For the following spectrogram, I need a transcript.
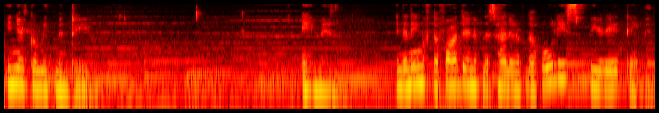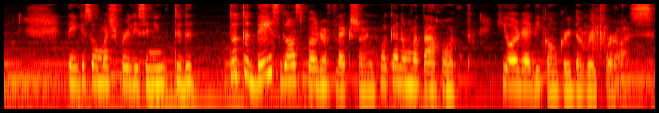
in your commitment to you. Amen. In the name of the Father, and of the Son, and of the Holy Spirit. Amen. Thank you so much for listening to the to today's gospel reflection. Huwag ka nang matakot. He already conquered the world for us.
